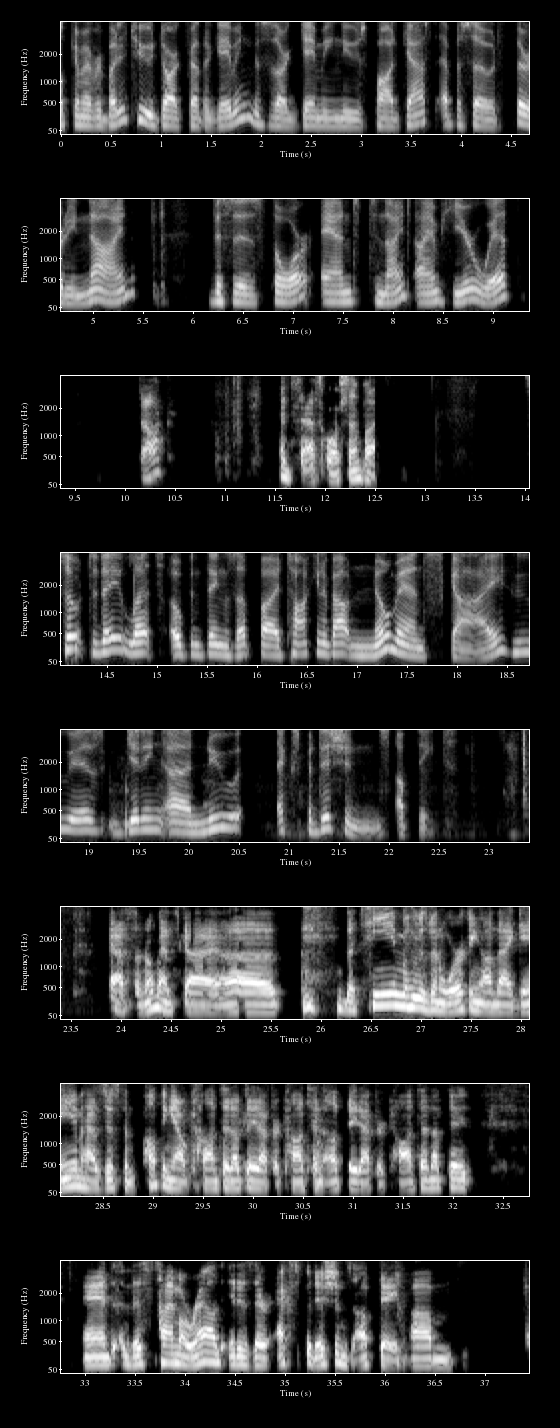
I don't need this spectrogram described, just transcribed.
All right, and welcome everybody to Dark Feather Gaming. This is our gaming news podcast, episode 39. This is Thor, and tonight I am here with. Doc? And Sasquatch Senpai. So, today let's open things up by talking about No Man's Sky, who is getting a new expeditions update. Yeah, so No Man's Sky, uh, the team who's been working on that game has just been pumping out content update after content update after content update. And this time around, it is their expeditions update, um,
